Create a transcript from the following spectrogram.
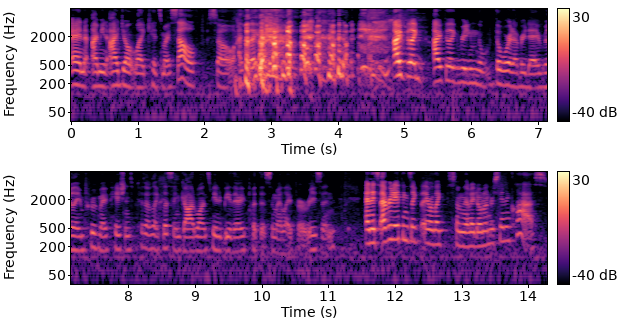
and I mean, I don't like kids myself, so I feel like I feel like I feel like reading the, the word every day really improved my patience because I was like, listen, God wants me to be there. He put this in my life for a reason, and it's everyday things like that, or like something that I don't understand in class,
